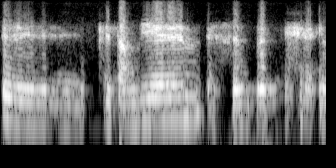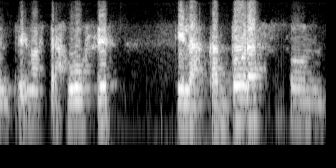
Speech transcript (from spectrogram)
eh, que también se entreteje entre nuestras voces, que las cantoras son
